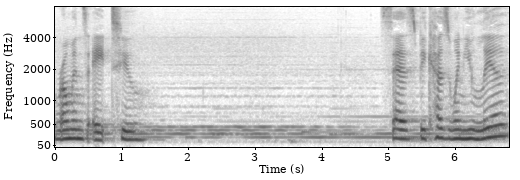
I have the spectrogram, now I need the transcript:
Romans 8 2 says, Because when you live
